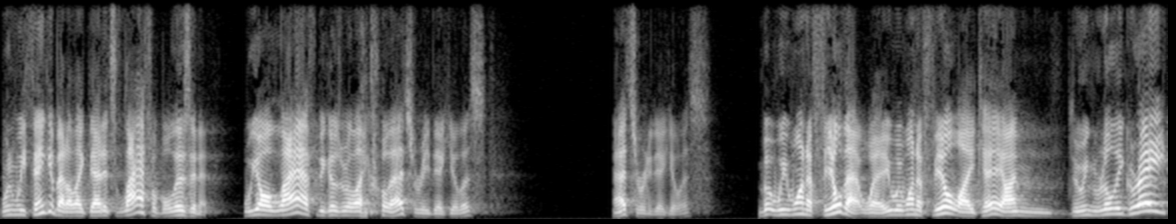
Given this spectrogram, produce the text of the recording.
When we think about it like that, it's laughable, isn't it? We all laugh because we're like, well, that's ridiculous. That's ridiculous. But we want to feel that way. We want to feel like, hey, I'm doing really great.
